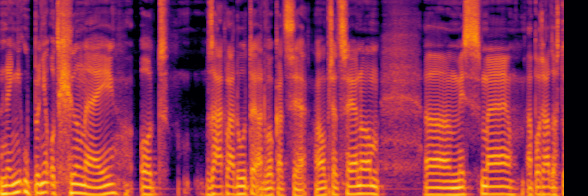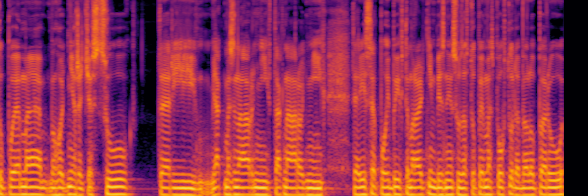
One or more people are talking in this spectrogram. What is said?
není úplně odchylný od základů té advokacie. No, přece jenom uh, my jsme a pořád zastupujeme hodně řetězců, který, jak mezinárodních, tak národních, který se pohybují v tom realitním biznisu, zastupujeme spoustu developerů,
